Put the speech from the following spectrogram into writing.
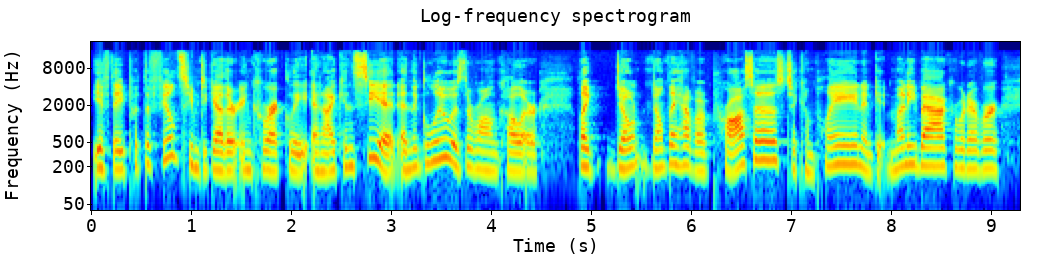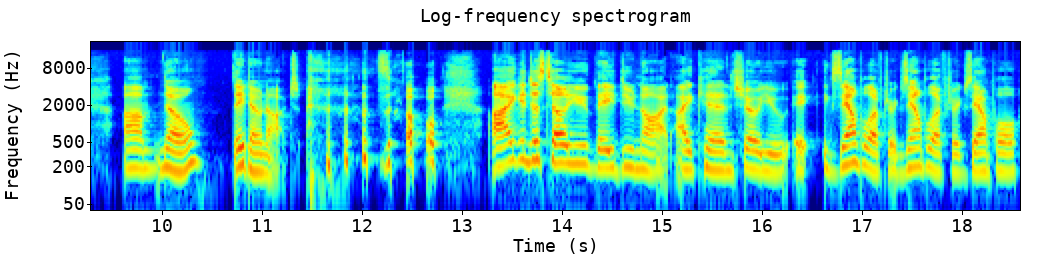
if they put the field team together incorrectly and I can see it and the glue is the wrong color, like don't don't they have a process to complain and get money back or whatever? Um, no, they do not. so I can just tell you they do not. I can show you example after example after example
